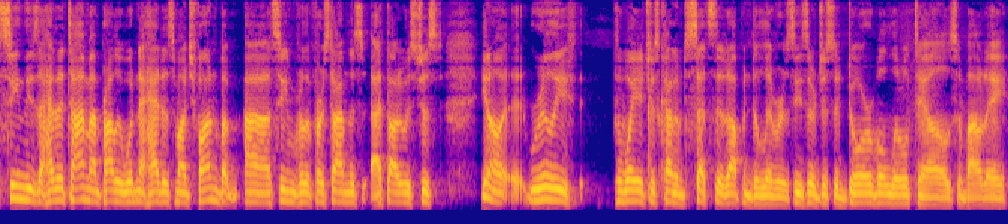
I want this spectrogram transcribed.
seen these ahead of time, I probably wouldn't have had as much fun. But uh, seeing them for the first time, this I thought it was just, you know, really the way it just kind of sets it up and delivers. These are just adorable little tales about a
